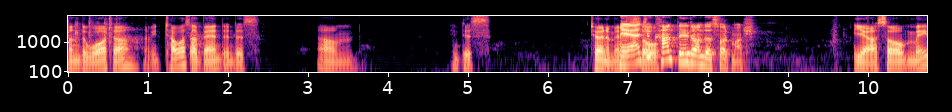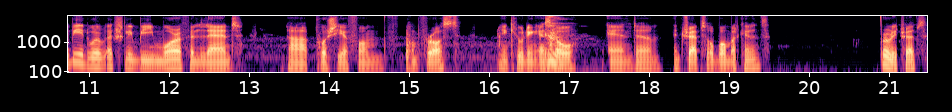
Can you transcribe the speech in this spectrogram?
on the water. I mean, towers are banned in this um, in this tournament. Yeah, and so... you can't build on the salt marsh. Yeah, so maybe it will actually be more of a land uh, push here from from Frost, including SO and um, and traps or bombard cannons. Probably traps.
